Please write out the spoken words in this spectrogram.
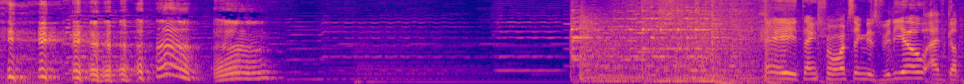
Hey, thanks for watching this video. I've got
